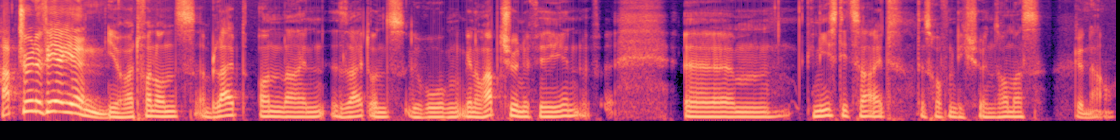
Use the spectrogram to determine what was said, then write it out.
Habt schöne Ferien. Ihr hört von uns, bleibt online, seid uns gewogen. Genau, habt schöne Ferien. Ähm, genießt die Zeit des hoffentlich schönen Sommers. Genau.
